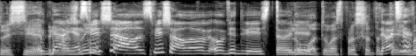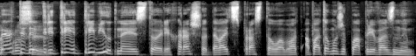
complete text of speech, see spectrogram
То есть привозные... Да, я смешала, смешала обе две истории. Ну вот, у вас просто... Давайте тогда вопросы... три, три, трибютная история. Хорошо, давайте с простого, а потом уже по привозным.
